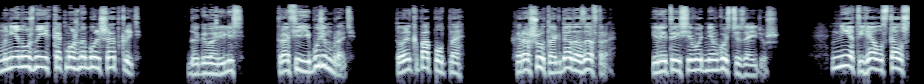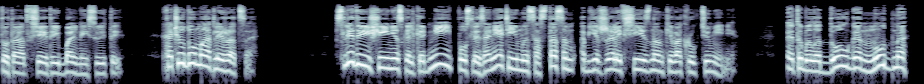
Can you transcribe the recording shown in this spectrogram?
Мне нужно их как можно больше открыть». «Договорились. Трофеи будем брать?» «Только попутно». «Хорошо, тогда до завтра. Или ты сегодня в гости зайдешь?» «Нет, я устал что-то от всей этой бальной суеты. Хочу дома отлежаться». Следующие несколько дней после занятий мы со Стасом объезжали все изнанки вокруг Тюмени. Это было долго, нудно,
